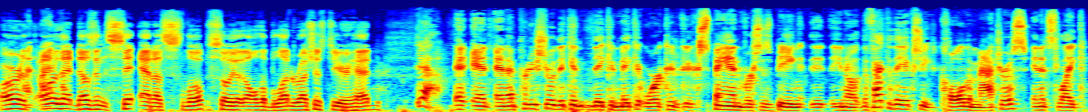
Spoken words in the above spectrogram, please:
Or I- I- or that doesn't sit at a slope so all the blood rushes to your head. Yeah, and, and and I'm pretty sure they can they can make it work and expand versus being you know the fact that they actually call it a mattress and it's like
